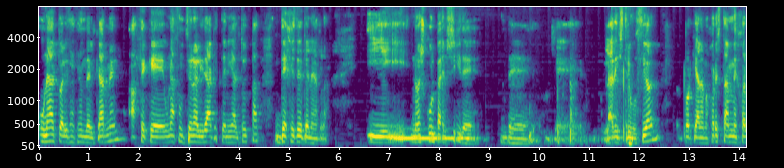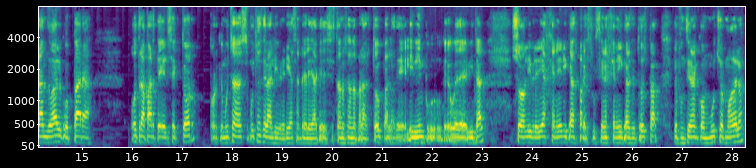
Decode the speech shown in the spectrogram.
una actualización del kernel hace que una funcionalidad que tenía el touchpad dejes de tenerla. Y no es culpa en sí de, la distribución, porque a lo mejor están mejorando algo para otra parte del sector, porque muchas, muchas de las librerías en realidad que se están usando para el touchpad, la de de VD Vital, son librerías genéricas para instrucciones genéricas de touchpad que funcionan con muchos modelos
